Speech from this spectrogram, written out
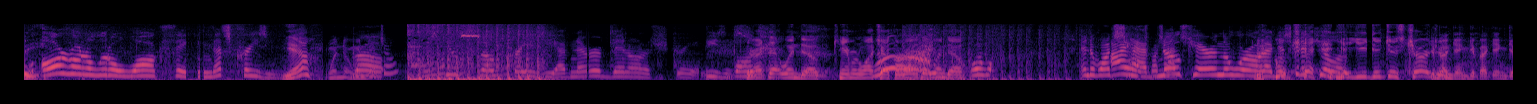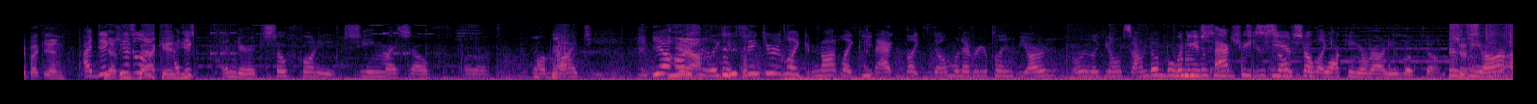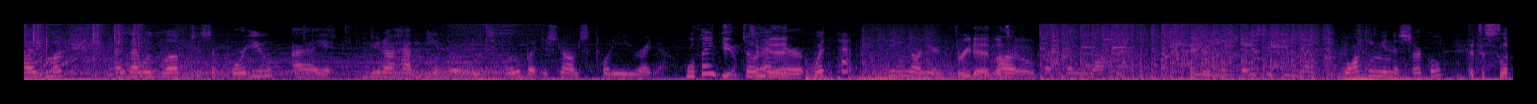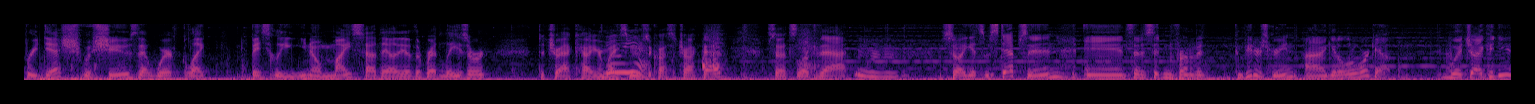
you be- are on a little walk thing. That's crazy. Yeah, Window, Bro, window. this feels so crazy. I've never been on a stream. Jesus. they're at that window. Cameron, watch out. They're right at that window. Whoa, whoa. And to watch I hatch, have watch no hatch. care in the world. I'm just Okay, gonna kill him. Yeah, you did just charge Get him. back in, get back in, get back in. I did Yep, kill he's him. back in. I He's- did. Ender, it's so funny seeing myself on a on my TV. Yeah, Yeah. honestly, like you think you're like not like that like dumb whenever you're playing VR or like you don't sound dumb, but When you listen actually to see yourself like, walking around, you look dumb. Just- VR, as much as I would love to support you, I do not have the ability to. But just know I'm supporting you right now. Well, thank you. So Two dead. Ender, with that thing on your Three dead, let's uh, go. that thing walking, Hang on. it's basically like walking in a circle. It's a slippery dish with shoes that work like basically, you know, mice, how they have the red laser to track how your mice yeah. moves across the trackpad. So it's like that. Mm-hmm. So I get some steps in, and instead of sitting in front of a computer screen, I get a little workout, which I could use.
